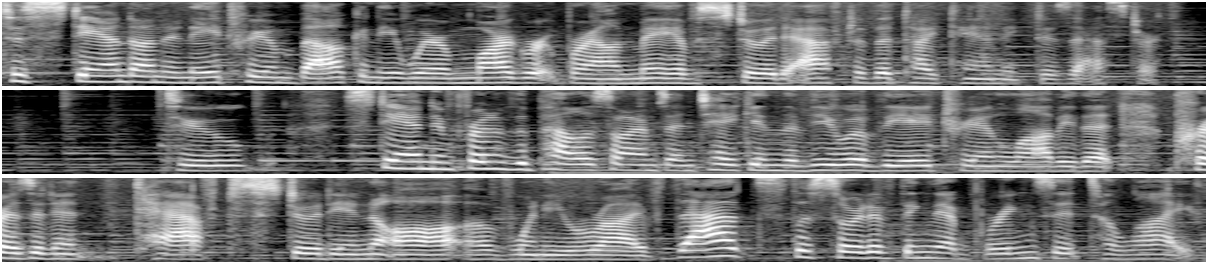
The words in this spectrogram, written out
To stand on an atrium balcony where Margaret Brown may have stood after the Titanic disaster. to stand in front of the Palace Arms and take in the view of the atrium lobby that President Taft stood in awe of when he arrived. That's the sort of thing that brings it to life.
